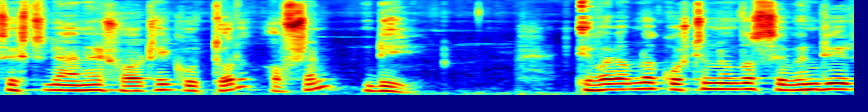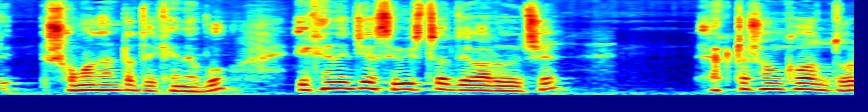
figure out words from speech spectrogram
সিক্সটি নাইনের সঠিক উত্তর অপশান ডি এবার আমরা কোশ্চেন নাম্বার সেভেন্টির সমাধানটা দেখে নেব। এখানে যে সিরিজটা দেওয়া রয়েছে, একটা সংখ্যা অন্তর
